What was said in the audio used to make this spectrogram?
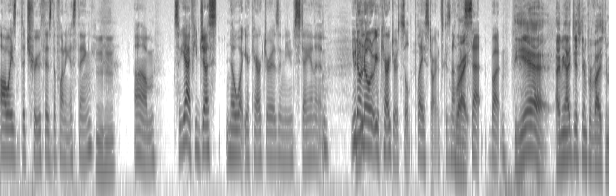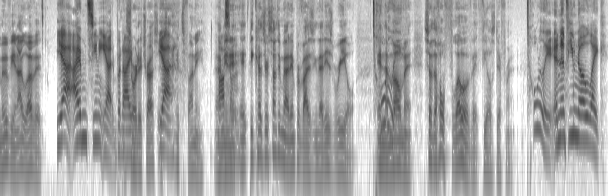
always the truth is the funniest thing. Mm-hmm. Um. So yeah, if you just know what your character is and you stay in it, you don't know what your character is till the play starts because nothing's Right. set. But Yeah. I mean, I just improvised a movie, and I love it. yeah, I haven't seen it yet, but I sort of trust. Yeah, it's, funny. I mean, Awesome. it, it, because there's something about improvising that is real in the moment. So the whole flow of it feels different. Totally. And if you know, like,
